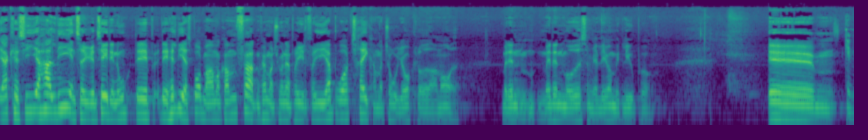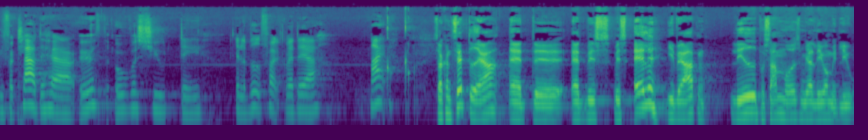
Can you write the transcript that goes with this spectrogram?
jeg kan sige, at jeg har lige integritet endnu. Det, er- det er heldigt, at jeg spurgte mig om at komme før den 25. april, fordi jeg bruger 3,2 jordkloder om året. Med den, med den måde, som jeg lever mit liv på. Øh, Skal vi forklare det her Earth Overshoot Day? Eller ved folk, hvad det er? Nej? så konceptet er, at, øh, at hvis, hvis alle i verden levede på samme måde, som jeg lever mit liv,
